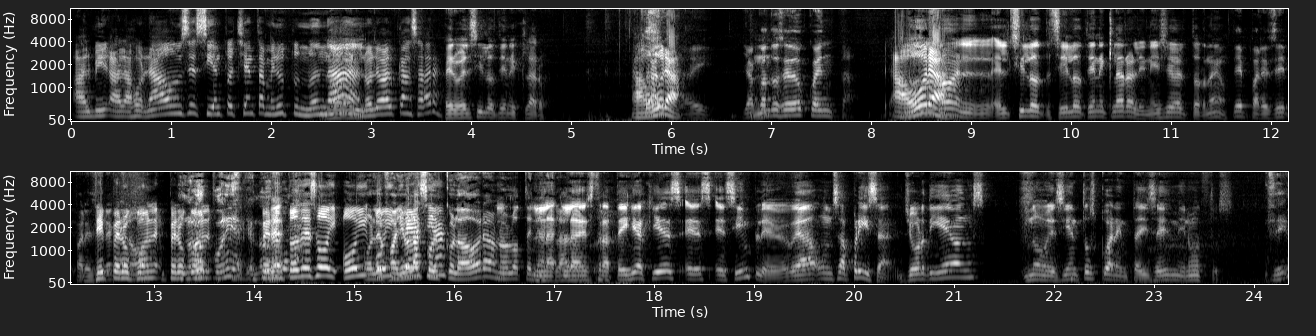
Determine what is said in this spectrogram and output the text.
Al a la jornada 11, 180 minutos, no es No, nada, él- no le va a alcanzar. Pero él sí lo tiene claro. Ahora, Ahí. Ya cuando se dio cuenta. Ahora. No, no, él, él sí, lo, sí lo tiene claro al inicio del torneo. Sí, parece, parece Sí, pero con, pero No con- lo ponía, que no pero entonces hoy, hoy, O le hoy falló Grecia- la calculadora o no lo tenía La, claro. la estrategia aquí es, es, es simple. Vea un Saprisa. Jordi Evans, 946 minutos. Sí.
